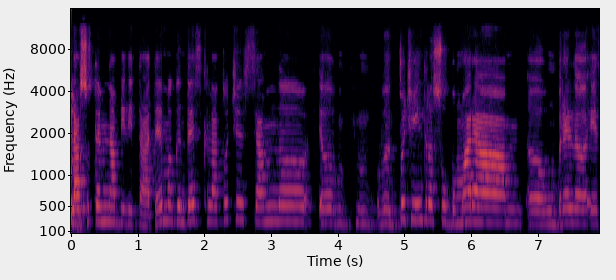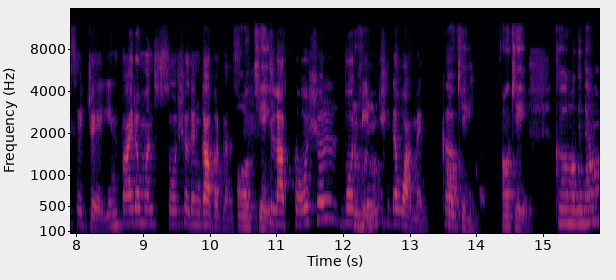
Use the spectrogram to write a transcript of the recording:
la sustenabilitate, mă gândesc la tot ce înseamnă, uh, tot ce intră sub marea uh, umbrelă ESG, Environment, Social and Governance. Okay. Și la social vorbim uh-huh. și de oameni. Că ok. Ok. Că mă gândeam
